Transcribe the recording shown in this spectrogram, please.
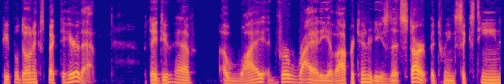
People don't expect to hear that, but they do have a wide variety of opportunities that start between 16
